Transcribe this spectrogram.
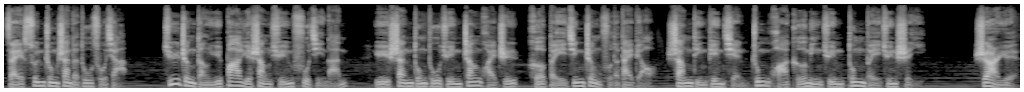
在孙中山的督促下，居正等于八月上旬赴济南，与山东督军张怀之和北京政府的代表商定编遣中华革命军东北军事宜。十二月。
